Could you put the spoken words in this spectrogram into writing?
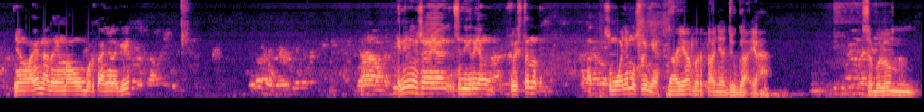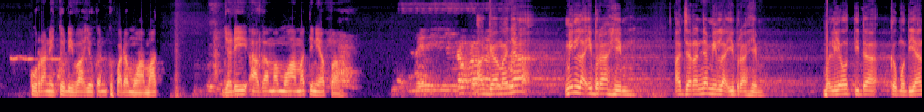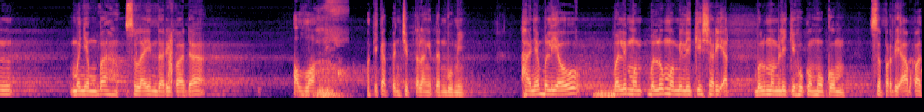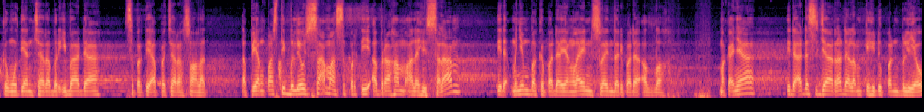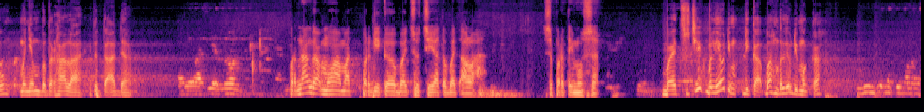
Yang lain ada yang mau bertanya lagi? Ini saya sendiri yang Kristen semuanya Muslim ya? Saya bertanya juga ya. Sebelum Quran itu diwahyukan kepada Muhammad. Jadi agama Muhammad ini apa? agamanya Mila Ibrahim, ajarannya Mila Ibrahim. Beliau tidak kemudian menyembah selain daripada Allah, hakikat pencipta langit dan bumi. Hanya beliau belum memiliki syariat, belum memiliki hukum-hukum seperti apa kemudian cara beribadah, seperti apa cara sholat. Tapi yang pasti beliau sama seperti Abraham alaihissalam tidak menyembah kepada yang lain selain daripada Allah. Makanya tidak ada sejarah dalam kehidupan beliau menyembah berhala, itu tak ada. Pernah nggak Muhammad pergi ke bait suci atau bait Allah? Seperti Musa. Bait suci beliau di, di Ka'bah, beliau di Mekah.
